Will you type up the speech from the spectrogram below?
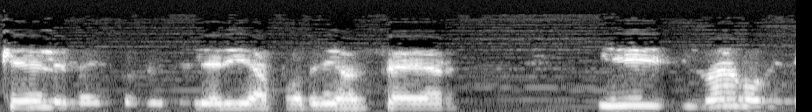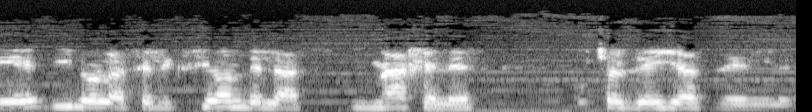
qué elementos de utilería podrían ser. Y luego vino la selección de las imágenes, muchas de ellas del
